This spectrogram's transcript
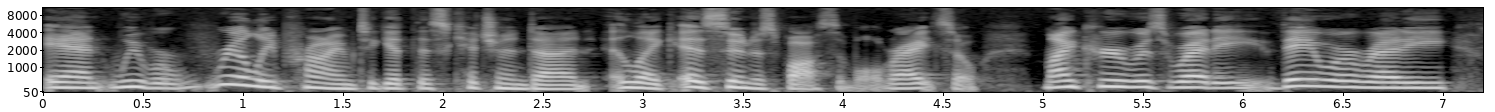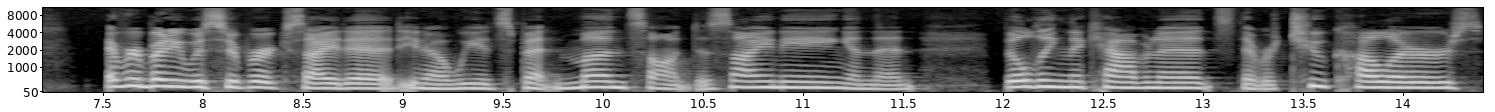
And we were really primed to get this kitchen done like as soon as possible, right? So my crew was ready, they were ready. Everybody was super excited. You know, we had spent months on designing and then building the cabinets. There were two colors.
